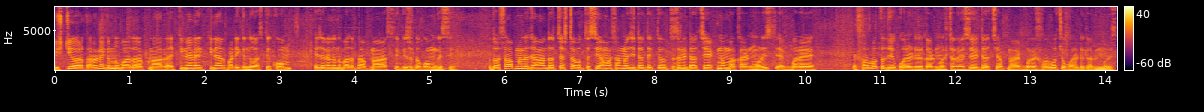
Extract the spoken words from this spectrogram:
বৃষ্টি হওয়ার কারণে কিন্তু বাজার আপনার কিনারে, কিনার পাড়ি কিন্তু আজকে কম। এই জন্য কিন্তু বাজারটা আপনার আজকে কিছুটা কম গেছে। তো দর্শক, আপনাদের জানার চেষ্টা করতেছি, আমার সামনে যেটা দেখতে পাচ্ছেন, এটা হচ্ছে এক নম্বর কারেন্ট মরিচ। একবারে সর্বোচ্চ যে কোয়ালিটির কারেন্ট মরিচটা রয়েছে, এটা হচ্ছে আপনার একবারে সর্বোচ্চ কোয়ালিটির কারেন্ট মরিচ।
